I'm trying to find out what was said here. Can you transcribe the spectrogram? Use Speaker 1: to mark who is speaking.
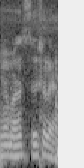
Speaker 1: 你要把它收下来。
